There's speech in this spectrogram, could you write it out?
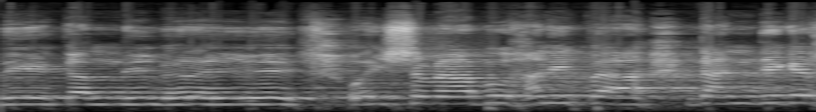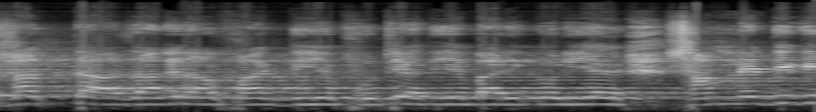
দিকে কান্দি বেড়াইবে। ওই সময় আবু হানিফা ডান দিকের হাতটা জালের আর ফাঁক দিয়ে ফুটিয়া দিয়ে বাড়ি করিয়ে সামনের দিকে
